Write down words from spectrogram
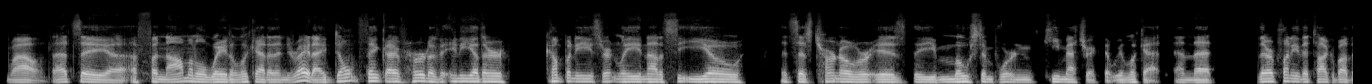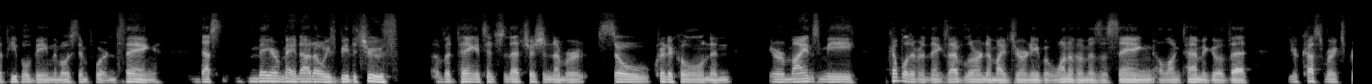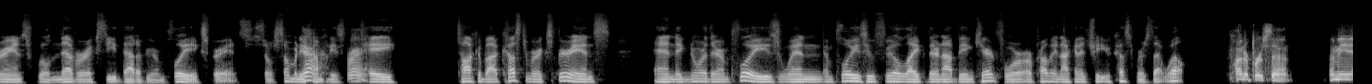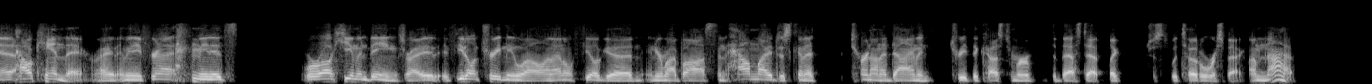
Wow, that's a uh, a phenomenal way to look at it. And you're right. I don't think I've heard of any other company, certainly not a CEO, that says turnover is the most important key metric that we look at, and that there are plenty that talk about the people being the most important thing. That's may or may not always be the truth, but paying attention to that attrition number so critical, and, and it reminds me a couple of different things I've learned in my journey. But one of them is a saying a long time ago that your customer experience will never exceed that of your employee experience. So so many Yeah, companies right. pay talk about customer experience and ignore their employees when employees who feel like they're not being cared for are probably not going to treat your customers that well. Hundred percent. I mean, uh, how can they, right? I mean, if you're not, I mean, it's we're all human beings, right? If you don't treat me well and I don't feel good, and you're my boss, then how am I just going to turn on a dime and treat the customer the best at, like, just with total respect? I'm not.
